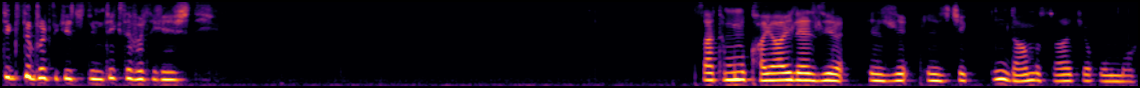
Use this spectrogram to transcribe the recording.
Tek seferde geçtim. Tek seferde geçtim. Zaten bunu kayayla eze, eze, ezecektim de ama sadece olmaz.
